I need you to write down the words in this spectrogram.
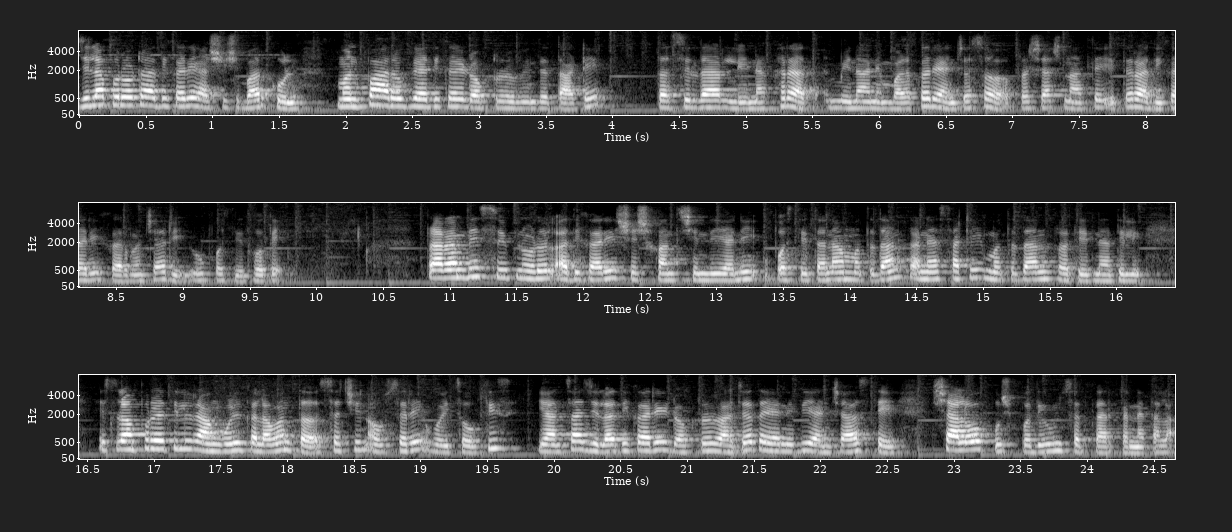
जिल्हा पुरवठा अधिकारी आशिष बारकुल मनपा आरोग्य अधिकारी डॉक्टर रवींद्र ताटे तहसीलदार लीना खरात मीना निंबाळकर यांच्यासह प्रशासनातले इतर अधिकारी कर्मचारी उपस्थित होते. प्रारंभी स्वीप नोडल अधिकारी शशिकांत शिंदे यांनी उपस्थितांना मतदान करण्यासाठी मतदान प्रतिज्ञा दिली. इस्लामपूर येथील रांगोळी कलावंत सचिन अवसरे वय चौतीस यांचा जिल्हाधिकारी डॉक्टर राजा दयानिधी यांच्या हस्ते शाल व पुष्प देऊन सत्कार करण्यात आला.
